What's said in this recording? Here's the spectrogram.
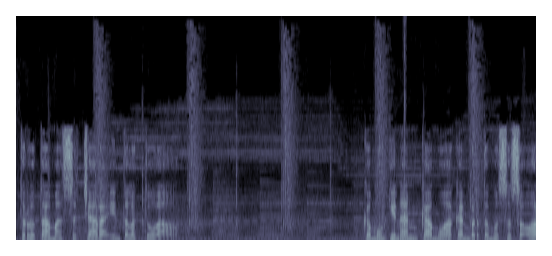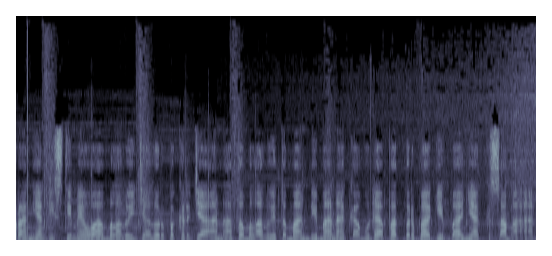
terutama secara intelektual. Kemungkinan kamu akan bertemu seseorang yang istimewa melalui jalur pekerjaan atau melalui teman di mana kamu dapat berbagi banyak kesamaan.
